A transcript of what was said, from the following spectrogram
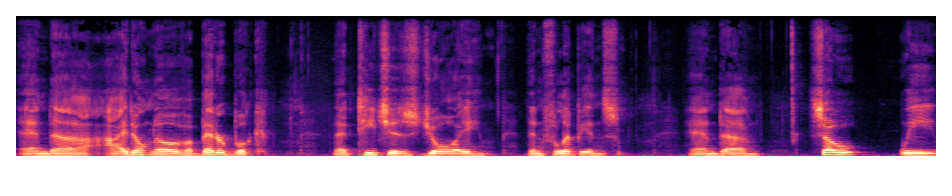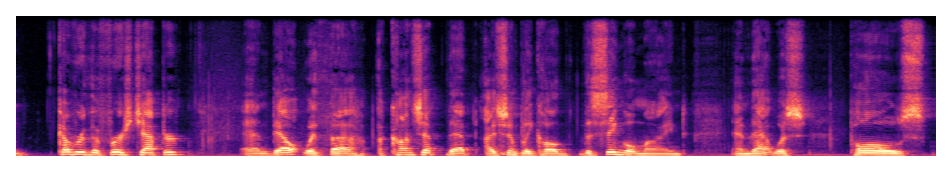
and I don't know of a better book that teaches joy than Philippians. And uh, so we covered the first chapter and dealt with uh, a concept that I simply called the single mind, and that was Paul's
